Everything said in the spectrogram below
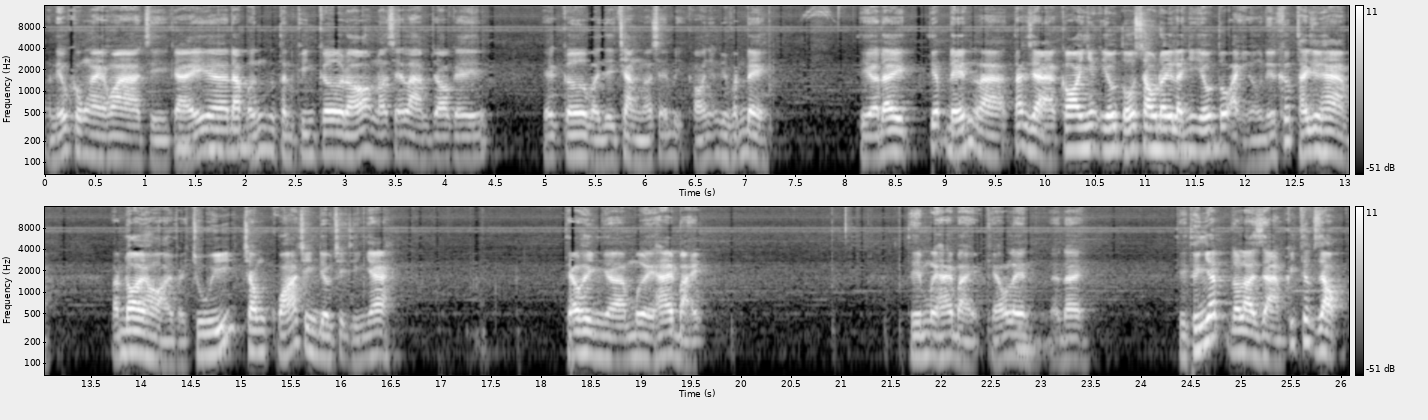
Và nếu không hài hòa thì cái ờ, đáp ứng của thần kinh cơ đó nó sẽ làm cho cái cái cơ và dây chằng nó sẽ bị có những cái vấn đề. Thì ở đây tiếp đến là tác giả coi những yếu tố sau đây là những yếu tố ảnh hưởng đến khớp thái dương hàm và đòi hỏi phải chú ý trong quá trình điều trị chỉnh nha. Theo hình ờ, 127 à, thì 127 kéo lên. Ở đây. Thì thứ nhất đó là giảm kích thước dọc.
